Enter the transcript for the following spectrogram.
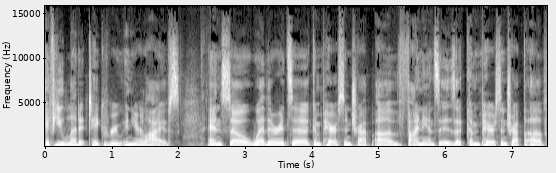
if you let it take root in your lives. And so, whether it's a comparison trap of finances, a comparison trap of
